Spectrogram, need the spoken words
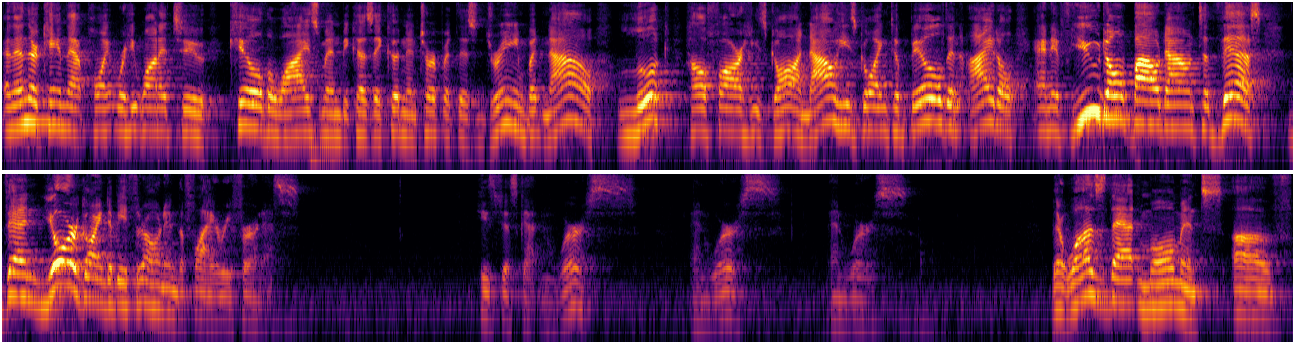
And then there came that point where he wanted to kill the wise men because they couldn't interpret this dream. But now, look how far he's gone. Now he's going to build an idol. And if you don't bow down to this, then you're going to be thrown in the fiery furnace. He's just gotten worse and worse and worse. There was that moment of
